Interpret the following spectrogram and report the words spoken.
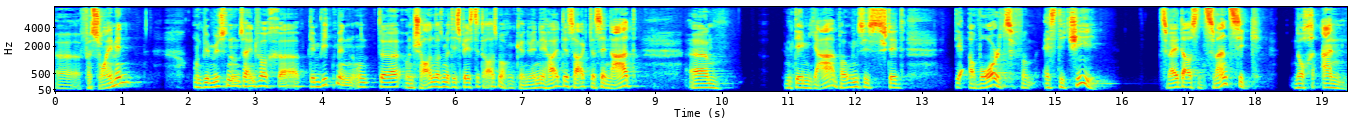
äh, versäumen. Und wir müssen uns einfach äh, dem widmen und, äh, und schauen, was wir das Beste draus machen können. Wenn ich heute sage, der Senat ähm, in dem Jahr, bei uns ist, steht der Award vom SDG 2020 noch an,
